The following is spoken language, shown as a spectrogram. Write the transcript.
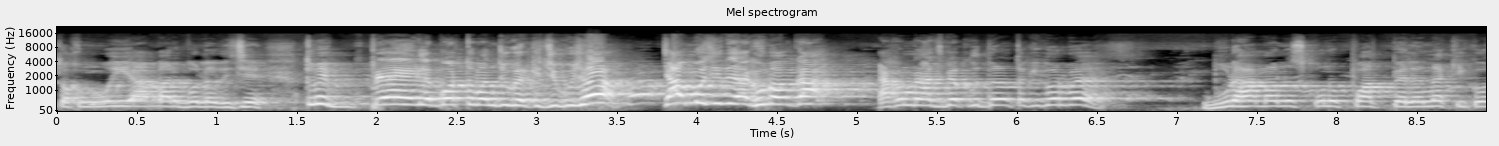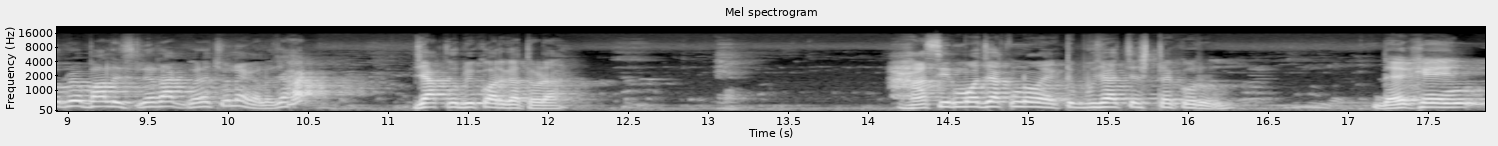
তখন ওই আবার বলে দিচ্ছে তুমি পেয়ে গেলে বর্তমান যুগের কিছু বুঝো? যাও মসজিদে যা ঘুমাও কা এখন নাচবে, কুদবে তো কী করবে? বুড়া মানুষ কোনো পথ পেলে না, কি করবে? বালিশলে রাগ ঘরে চলে গেল। যা। যা করবি করগা তোরা। হাসির মজাক নয়, একটু বোঝার চেষ্টা করুন। দেখেন,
